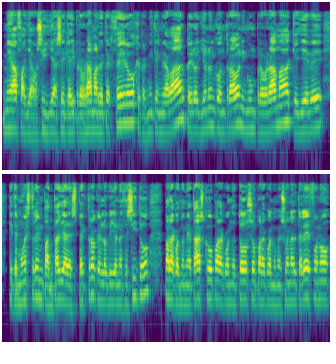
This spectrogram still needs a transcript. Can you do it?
me ha fallado. Sí, ya sé que hay programas de terceros que permiten grabar, pero yo no he encontrado ningún programa que lleve, que te muestre en pantalla el espectro, que es lo que yo necesito para cuando me atasco, para cuando toso, para cuando me suena el teléfono,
